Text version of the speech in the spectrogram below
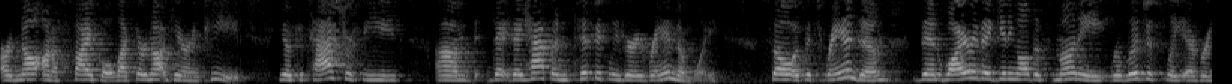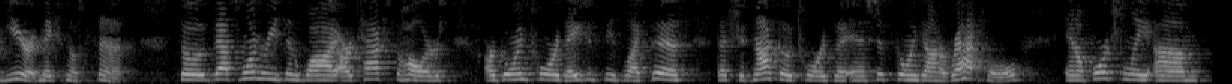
are not on a cycle, like they're not guaranteed. You know, catastrophes, um, they, they happen typically very randomly. So if it's random, then why are they getting all this money religiously every year? It makes no sense. So that's one reason why our tax dollars are going towards agencies like this that should not go towards it, and it's just going down a rat hole. And unfortunately, um,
